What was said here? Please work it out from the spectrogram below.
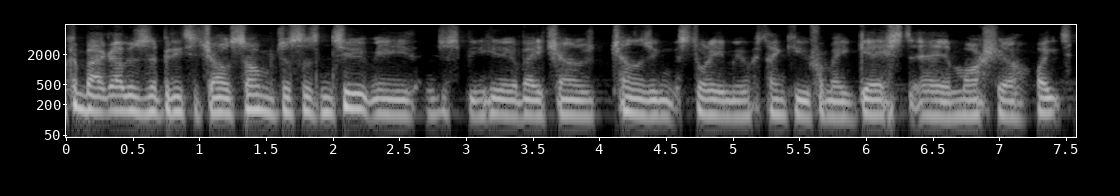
Welcome back. That was the Benita Charles song just listened to. me, I've just been hearing a very challenging story. And we thank you for my guest, uh, Marcia Whyte,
